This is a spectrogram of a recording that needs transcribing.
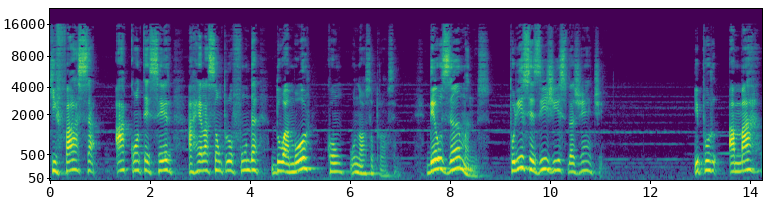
Que faça acontecer a relação profunda do amor com o nosso próximo. Deus ama-nos, por isso exige isso da gente. E por amar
